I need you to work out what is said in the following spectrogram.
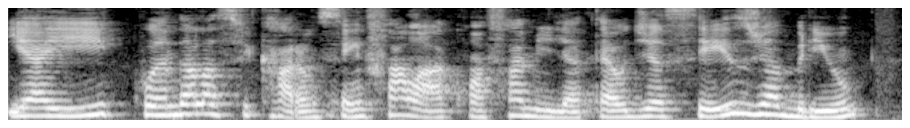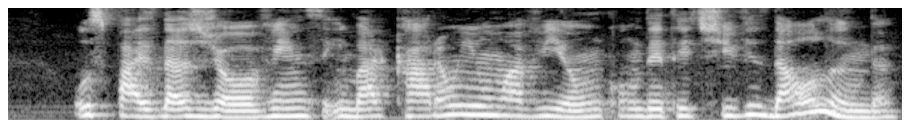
E aí, quando elas ficaram sem falar com a família até o dia 6 de abril, os pais das jovens embarcaram em um avião com detetives da Holanda.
